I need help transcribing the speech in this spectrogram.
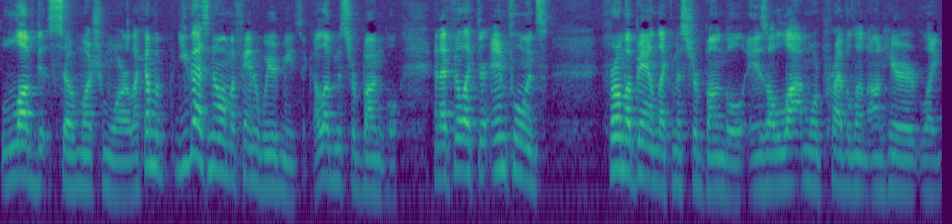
loved it so much more. Like, I'm a, you guys know I'm a fan of weird music. I love Mr. Bungle, and I feel like their influence from a band like Mr. Bungle is a lot more prevalent on here. Like,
